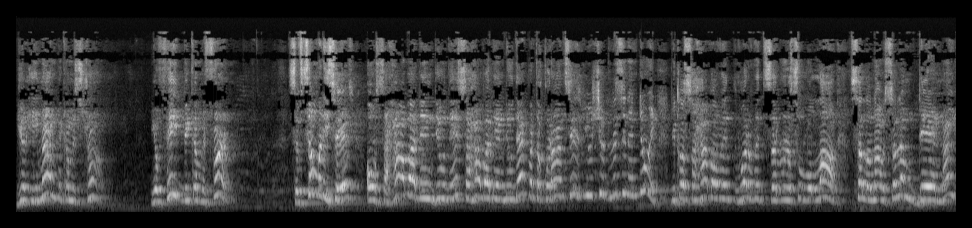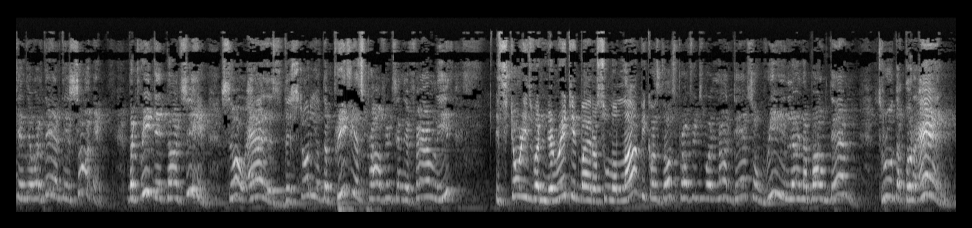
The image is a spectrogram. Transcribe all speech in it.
your iman becomes strong. Your faith becomes firm. So if somebody says, oh, Sahaba didn't do this, Sahaba didn't do that, but the Quran says you should listen and do it. Because Sahaba were with Rasulullah sallallahu wasallam day and night and they were there, they saw him. But we did not see him. So as the story of the previous prophets and their families, stories were narrated by Rasulullah because those prophets were not there. So we learn about them through the Quran.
